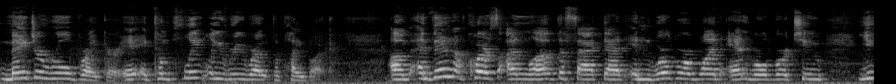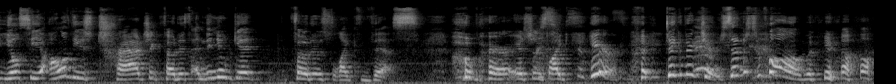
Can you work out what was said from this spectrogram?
major rule breaker. It, it completely rewrote the playbook. Um, and then, of course, I love the fact that in World War One and World War Two, you, you'll see all of these tragic photos, and then you'll get photos like this, where it's just like, here, take a picture, send it to mom, you know.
